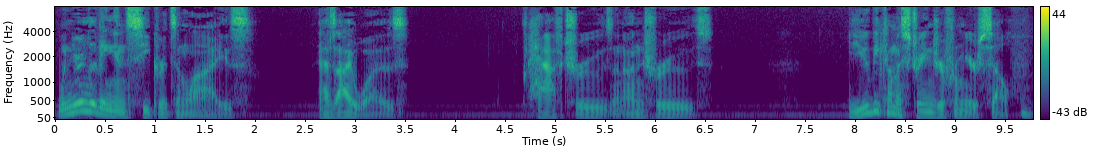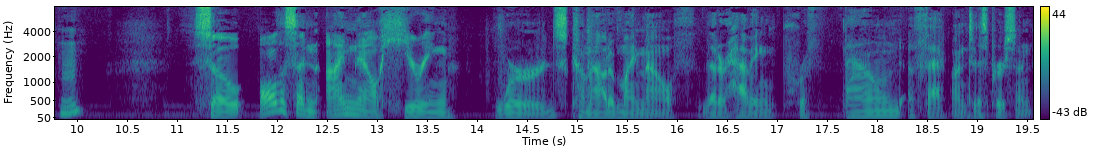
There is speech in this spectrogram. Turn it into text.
when you're living in secrets and lies, as I was, half truths and untruths, you become a stranger from yourself. So all of a sudden, I'm now hearing words come out of my mouth that are having profound effect onto this person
